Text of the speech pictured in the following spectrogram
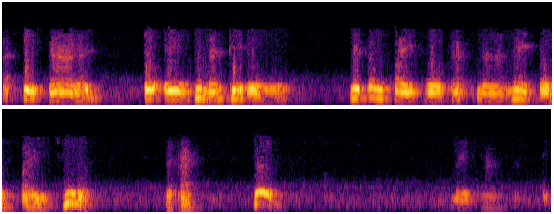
สกิทาอะไรตัวเองเท่านั้นที่รู้ไม่ต้องไปโททัศนาไม่ต้องไปเชื่อนะครับซึ่งในทางปฏิบัติ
